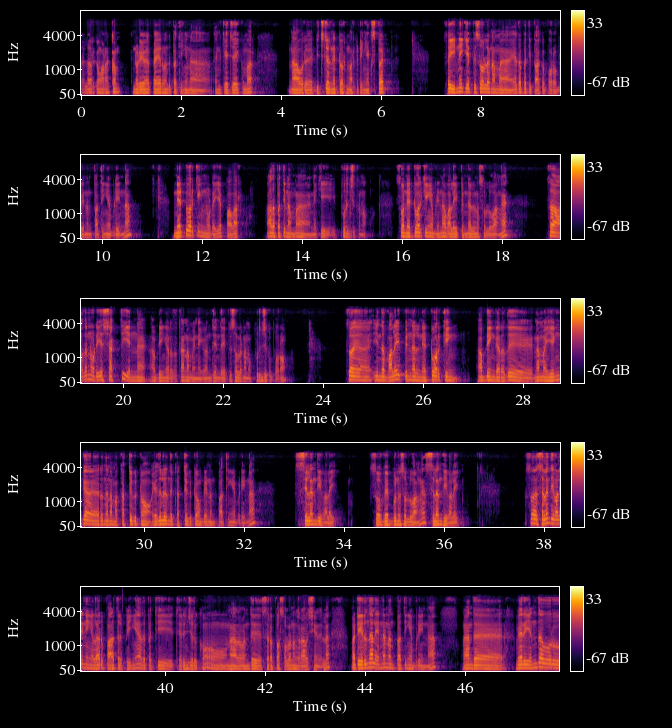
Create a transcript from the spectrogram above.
So எல்லாருக்கும் வணக்கம். என்னுடைய பெயர் வந்து பார்த்தீங்கன்னா என்கே ஜெயக்குமார். நான் ஒரு digital network marketing expert so இன்னைக்கு எபிசோடில் நம்ம எதை பற்றி பார்க்க போகிறோம் அப்படின்னு பார்த்தீங்க அப்படின்னா நெட்வொர்க்கிங்கினுடைய பவர் அதை பற்றி நம்ம இன்னைக்கு புரிஞ்சுக்கணும். ஸோ நெட்வொர்க்கிங் அப்படின்னா வலைப்பின்னல்னு சொல்லுவாங்க. ஸோ அதனுடைய சக்தி என்ன அப்படிங்கிறத தான் நம்ம இன்னைக்கு வந்து இந்த எபிசோடில் நம்ம புரிஞ்சுக்க போகிறோம் ஸோ இந்த வலைப்பின்னல் நெட்வொர்க்கிங் அப்படிங்கிறது நம்ம எங்க இருந்து நம்ம கத்துக்கிட்டோம் எதுல இருந்து கத்துக்கிட்டோம் அப்படின்னு பாத்தீங்க அப்படின்னா சிலந்தி வலை. ஸோ வெப்னு சொல்லுவாங்க சிலந்தி வலை. ஸோ சிலந்தி வலை நீங்கள் எல்லாரும் பார்த்துருப்பீங்க அதை பற்றி தெரிஞ்சிருக்கும். நான் அதை வந்து சிறப்பாக சொல்லணுங்கிற அவசியம் இல்லை. பட் இருந்தாலும் என்னென்னு பார்த்தீங்க அப்படின்னா அந்த வேற எந்த ஒரு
